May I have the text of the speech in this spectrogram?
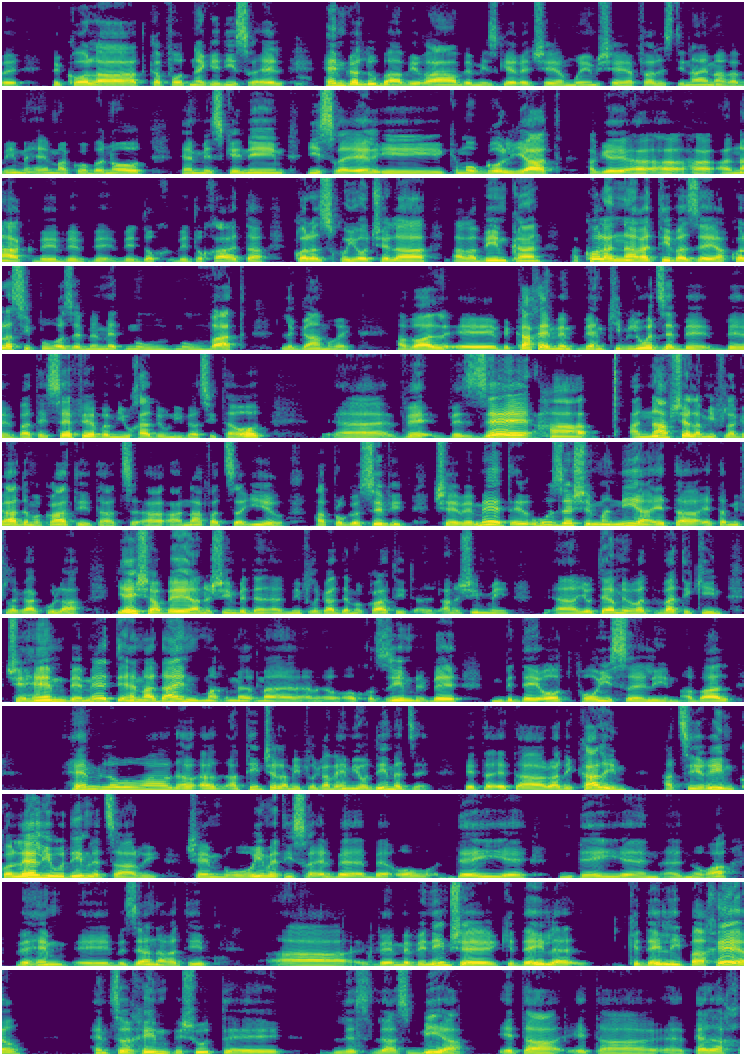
וכל ההתקפות נגד ישראל. הם גדלו באווירה במסגרת שאומרים שהפלסטינאים הערבים הם הקורבנות, הם מסכנים, ישראל היא כמו גוליית הענק ודוחה את כל הזכויות של הערבים כאן, כל הנרטיב הזה, כל הסיפור הזה באמת מעוות לגמרי. אבל אה, וככה הם, והם קיבלו את זה בבתי ספר במיוחד באוניברסיטאות אה, וזה הענף של המפלגה הדמוקרטית, הענף הצעיר הפרוגרסיבית שבאמת הוא זה שמניע את המפלגה כולה. יש הרבה אנשים במפלגה דמוקרטית, אנשים יותר ותיקים, שהם באמת, הם עדיין אוחזים בדעות פרו-ישראלים, אבל הם לא העתיד של המפלגה והם יודעים את זה, את, את הרדיקלים הצעירים, כולל יהודים לצערי, שהם רואים את ישראל באור די, די נורא והם, וזה הנרטיב והם מבינים שכדי להיבחר הם צריכים פשוט אה, להשביע את, הפלח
